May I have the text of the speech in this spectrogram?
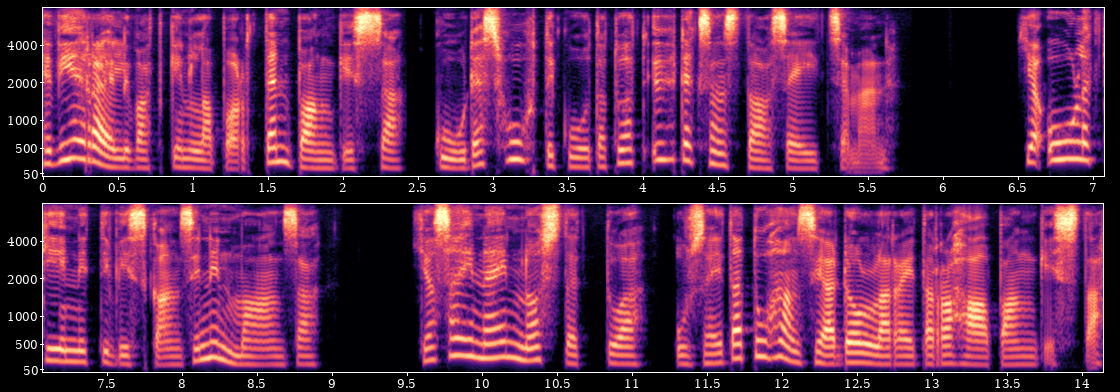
He vierailivatkin Laporten pankissa 6. huhtikuuta 1907, ja Uule kiinnitti Wisconsinin maansa ja sai näin nostettua useita tuhansia dollareita rahaa pankista.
